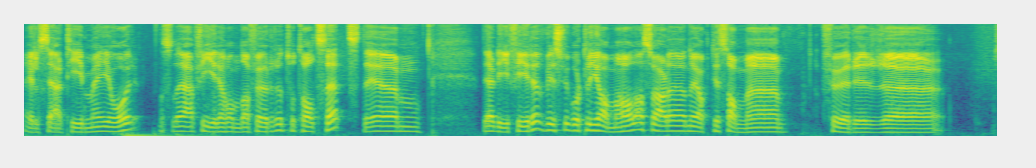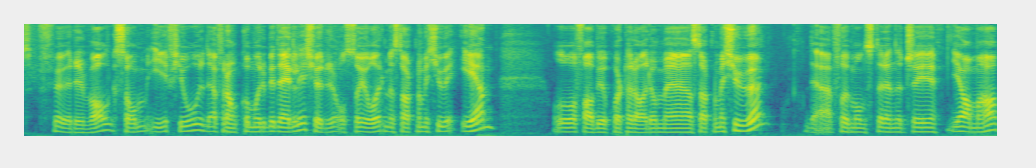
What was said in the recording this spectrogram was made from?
LCR-teamet i år. Så det er fire Honda-førere totalt sett. Det, det, er de fire. Hvis vi går til Yamaha, da, så er det nøyaktig samme fører førervalg som i fjor. Det er Franco Morbidelli, kjører også i år med start nummer 21. Og Fabio Quartararo med start nummer 20. Det er for Monster Energy Yamaha.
